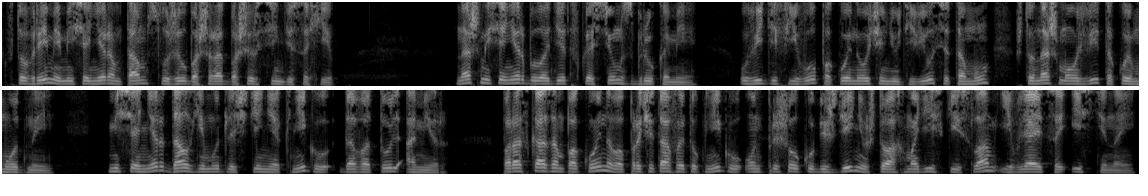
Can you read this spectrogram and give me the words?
В то время миссионером там служил Башарат Башир Синди Сахиб. Наш миссионер был одет в костюм с брюками. Увидев его, покойно очень удивился тому, что наш Маульви такой модный – Миссионер дал ему для чтения книгу «Даватуль Амир». По рассказам покойного, прочитав эту книгу, он пришел к убеждению, что ахмадийский ислам является истиной.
